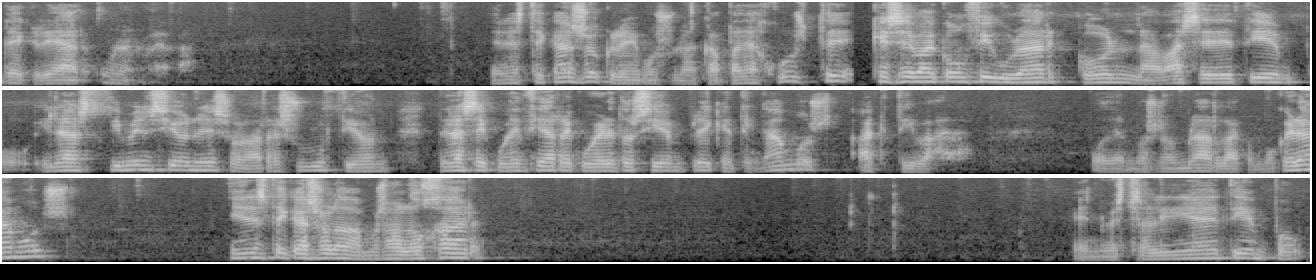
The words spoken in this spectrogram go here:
de crear una nueva. En este caso creemos una capa de ajuste que se va a configurar con la base de tiempo y las dimensiones o la resolución de la secuencia recuerdo siempre que tengamos activada. Podemos nombrarla como queramos y en este caso la vamos a alojar en nuestra línea de tiempo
